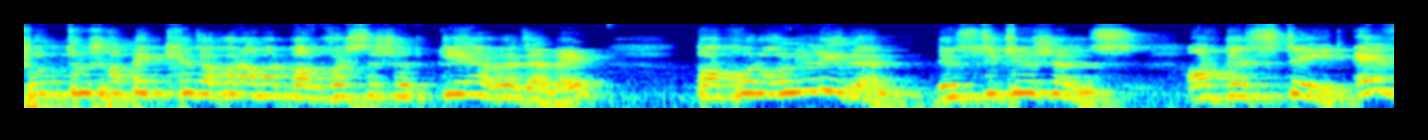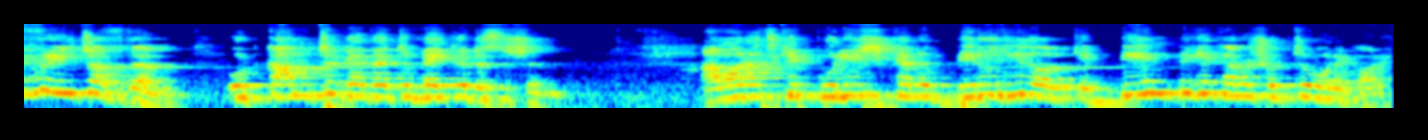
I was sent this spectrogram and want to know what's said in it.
শত্রু সাপেক্ষে যখন আমার কনভারসেশন ক্লিয়ার হয়ে যাবে, তখন only then the institutions of the state every each of them would come together to make a decision আমার আজকে পুলিশ কেন বিরোধী দলকে, বিএনপিকে কেন শত্রু মনে করে?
